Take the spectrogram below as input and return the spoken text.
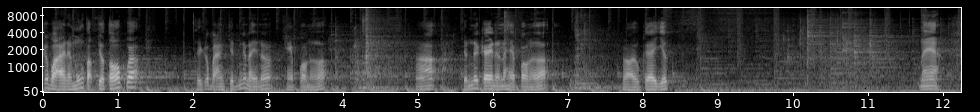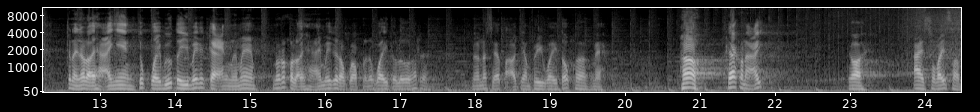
Cái bài này muốn tập cho tốt á, thì các bạn chỉnh cái này nó hẹp vào nữa. Đó, chỉnh cái cây này nó hẹp vào nữa. Rồi, ok, dứt. Nè, cái này nó lợi hại nha. Chút quay beauty mấy cái càng này mấy em. Nó rất là lợi hại, mấy cái độc rọc này nó quay từ lưa hết rồi. Nên nó sẽ tạo cho em free quay tốt hơn, nè. Ha khác hồi nãy. Rồi, isolation.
